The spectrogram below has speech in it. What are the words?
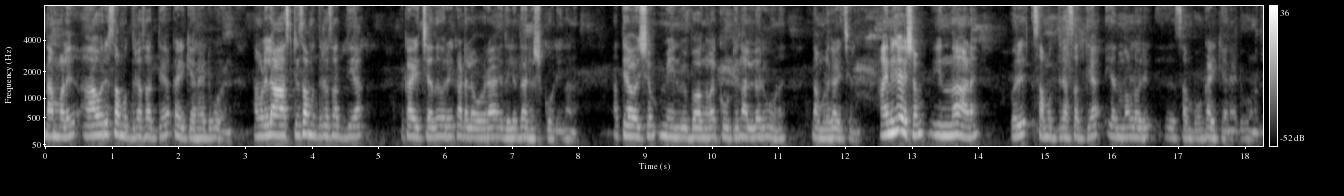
നമ്മൾ ആ ഒരു സമുദ്ര സദ്യ കഴിക്കാനായിട്ട് പോവുകയാണ്. നമ്മൾ ലാസ്റ്റ് സമുദ്ര സദ്യ കഴിച്ചത് ഒരു കടലോര ഇതിൽ ധനുഷ്കോടി എന്നാണ് അത്യാവശ്യം മീൻ വിഭവങ്ങളെ കൂട്ടി നല്ലൊരു ഊണ് നമ്മൾ കഴിച്ചിരുന്നു. അതിനുശേഷം ഇന്നാണ് ഒരു സമുദ്ര സദ്യ എന്നുള്ളൊരു സംഭവം കഴിക്കാനായിട്ട് പോണത്.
